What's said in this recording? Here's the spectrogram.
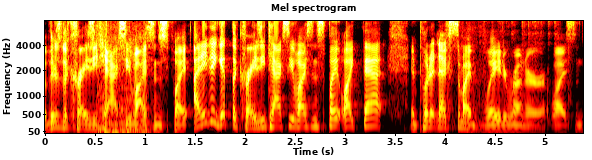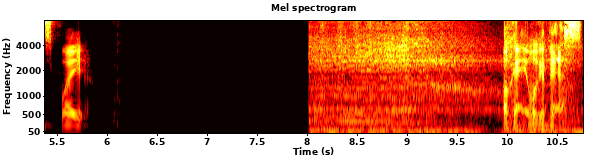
There's the Crazy Taxi license plate. I need to get the Crazy Taxi license plate like that and put it next to my Blade Runner license plate. Okay, look at this.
